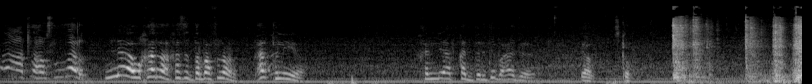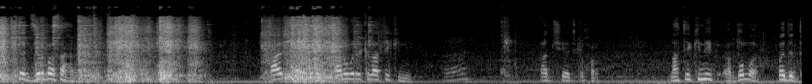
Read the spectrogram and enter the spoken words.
آه طلع وصل الأرض. لا وخرها خاصها تضربها في الأرض. بحال القنيه خليها بقى تدردب عاد يلا اسكو تزربه اصاحبي. غنوريك la technique. هاد شي هذيك الاخرى la technique عبد الله ودد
